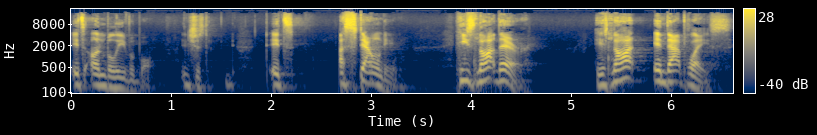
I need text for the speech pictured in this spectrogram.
It's unbelievable. It's just, it's astounding. He's not there. He's not in that place.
